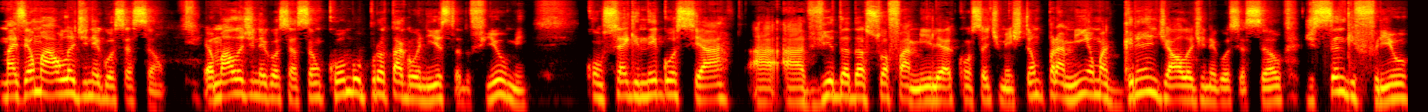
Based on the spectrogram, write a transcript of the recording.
mas é uma aula de negociação. É uma aula de negociação como o protagonista do filme consegue negociar a, a vida da sua família constantemente. Então, para mim, é uma grande aula de negociação, de sangue frio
